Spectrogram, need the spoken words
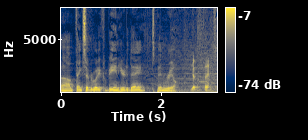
Um, thanks everybody for being here today. It's been real. Yep, thanks.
